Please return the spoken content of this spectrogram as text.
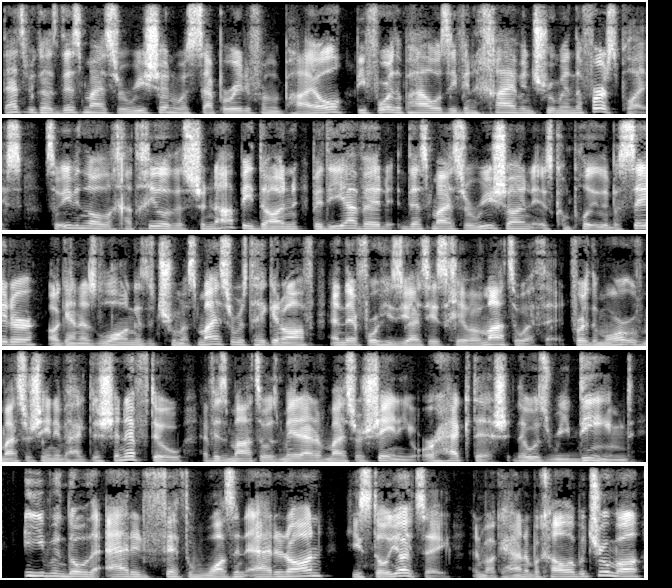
That's because this Ma'aser was separated from the pile before the pile was even chayiv in truma in the first place. So even though the lechatchila this should not be done, b'diavad this Ma'aser is completely beseder again as long as the trumas Ma'aser was taken off, and therefore he's yet his chiv of matzah with it. Furthermore, uv Ma'aser Sheni v'hekdesh sheniftu if his matzah was made out of Meiser Sheni or Hekdesh that was redeemed, even though the added fifth wasn't added on, he's still Yotze. And Makahana B'chala B'truma,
